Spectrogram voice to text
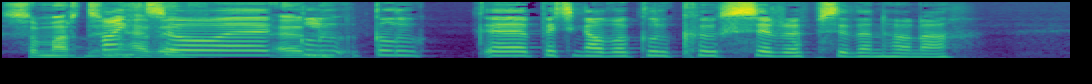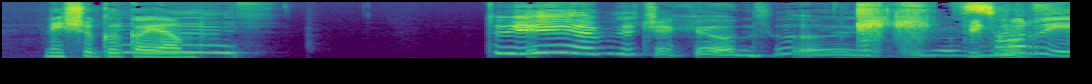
so mae'r tyn hefyd... Faint o uh, glw, glw, uh, beth ti'n galw glucose syrup sydd yn hwnna? Neu siwgr go iawn? Mm, dwi am ni checio ond... Sorry,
